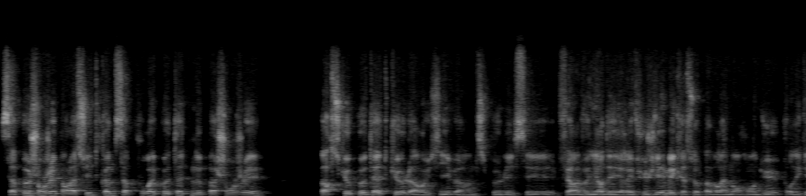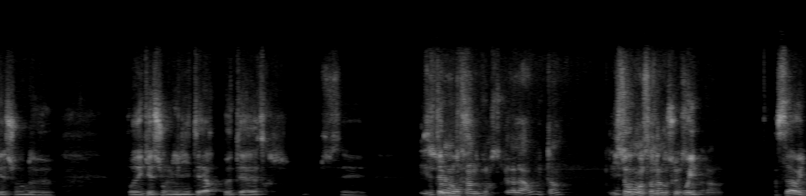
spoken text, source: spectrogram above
Ça peut changer par la suite, comme ça pourrait peut-être ne pas changer, parce que peut-être que la Russie va un petit peu laisser faire venir des réfugiés, mais que ça ne soit pas vraiment rendu pour des questions de, pour des questions militaires, peut-être. C'est, Ils sont en train de construire la route. Hein. Ils, sont, en train de construire, oui. Ça, oui.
